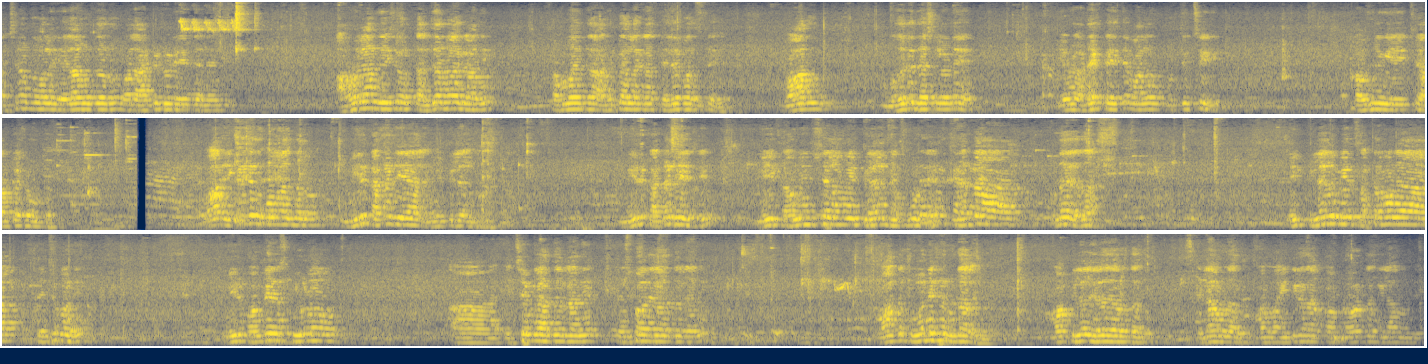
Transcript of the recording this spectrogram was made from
వచ్చినప్పుడు వాళ్ళు ఎలా ఉంటారు? వాళ్ళ యాటిట్యూడ్ ఏంటి అనేది అవగాహన చేసే తల్లిదండ్రులు కానీ సంబంధిత అధికారులకు కానీ తెలియపరిస్తే వారు మొదటి దశలోనే ఏమైనా అడెక్ట్ అయితే వాళ్ళని గుర్తించి కౌన్సిలింగ్ చేయించే అవకాశం ఉంటుంది. వారు ఎక్కడికి పోగలుగుతారు? మీరు కట్టడి చేయాలి మీ పిల్లల్ని. మీరు కట్టడి చేసి మీ క్రమశిక్షణ మీ పిల్లల్ని తెచ్చుకుంటే ఎంత ఉండదు కదా. మీ పిల్లలు మీరు సక్రమంగా పెంచుకొని మీరు పంపే స్కూల్లో హెచ్ఎం గారితో కానీ ప్రిన్సిపాల్ గారితో కానీ వాళ్ళతో కోఆర్డినేషన్ ఉండాలి. మా పిల్లలు ఎలా చదువుతారు ఎలా ఉన్నారు మా ఇంటికి మా ప్రవర్తన ఇలా ఉంది?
